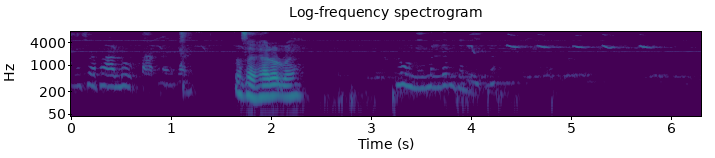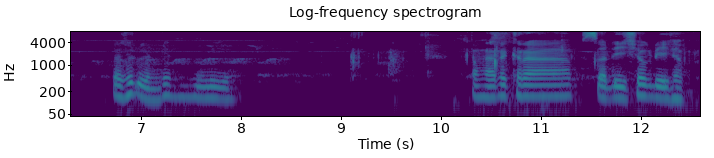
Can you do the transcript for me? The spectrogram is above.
แล้วเสื้อผ้าลูกตากไหนกันต้องใส่ท้ายรถไว้ลูกนี้มันเล่นกันอีกนะ แต่ชุดอื่นก็มันมีอยู่ ไปแล้วครับ สวัสดีโชคดีครับ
